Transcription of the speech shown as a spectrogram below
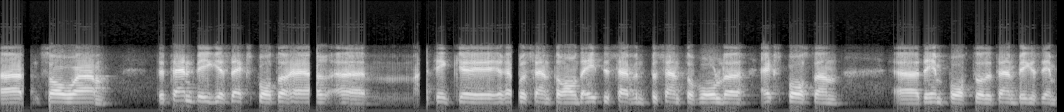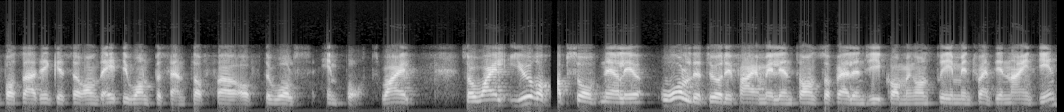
Uh, um, the 10 biggest exporter here, I think, uh, represent around 87% of all the exports and uh, the imports or the 10 biggest imports, I think is around 81% uh, of the world's imports. While Europe absorbed nearly all the 35 million tons of LNG coming on stream in 2019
